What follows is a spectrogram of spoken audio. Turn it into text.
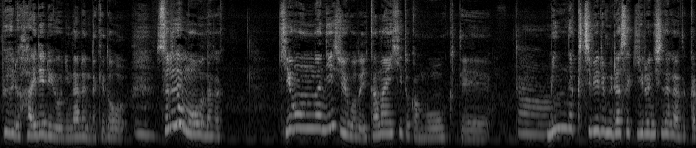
プール入れるようになるんだけどうん。それでもなんか気温が25度いかない日とかも多くてみなんな唇紫色にしながらとか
